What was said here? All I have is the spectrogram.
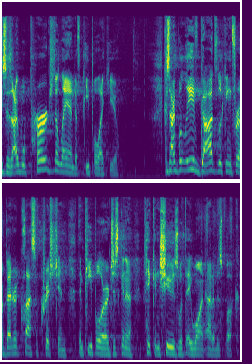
He says, I will purge the land of people like you. Because I believe God's looking for a better class of Christian than people who are just going to pick and choose what they want out of his book.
